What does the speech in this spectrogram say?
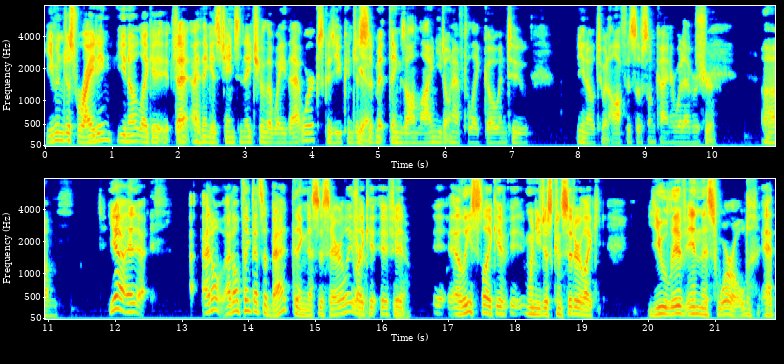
even just writing, you know, like it, it- Sure. that I think has changed the nature of the way that works because you can just Yeah. submit things online. You don't have to like go into, you know, to an office of some kind or whatever. Sure. Um, yeah, and I don't I don't think that's a bad thing necessarily. Sure. Like if it at least like if when you just consider like you live in this world at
